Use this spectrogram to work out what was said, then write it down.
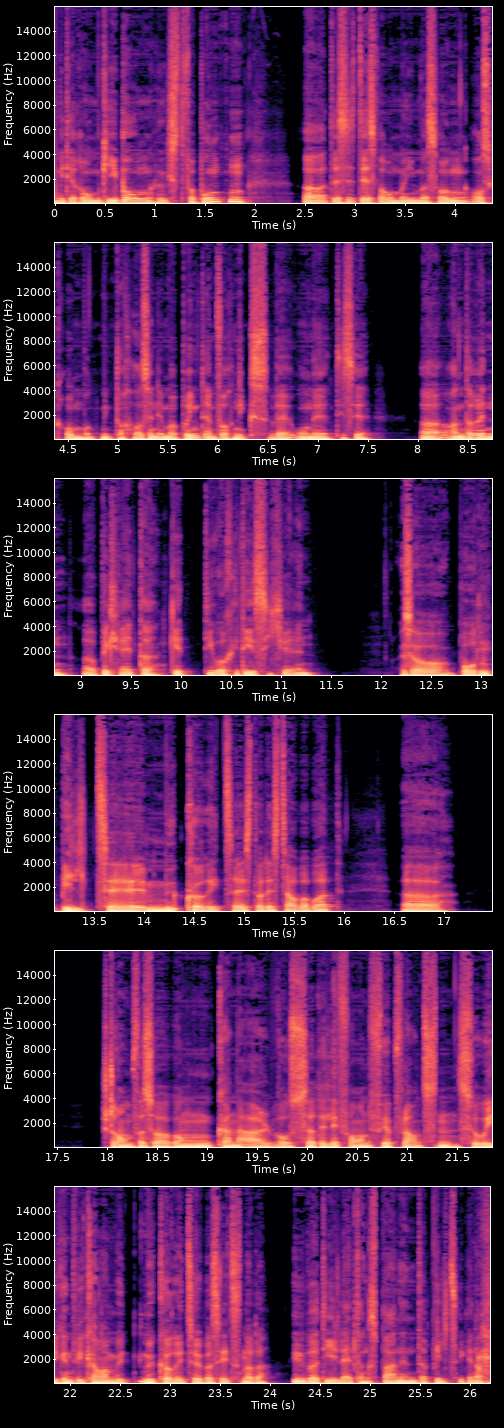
mit ihrer Umgebung höchst verbunden. Äh, das ist das, warum wir immer sagen, ausgraben und mit nach Hause nehmen bringt einfach nichts, weil ohne diese äh, anderen äh, Begleiter geht die Orchidee sicher ein. Also Bodenpilze, Mykorrhiza ist da das Zauberwort. Stromversorgung, Kanal, Wasser, Telefon für Pflanzen. So irgendwie kann man My Mykorrhiza übersetzen, oder? Über die Leitungsbahnen der Pilze, genau.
